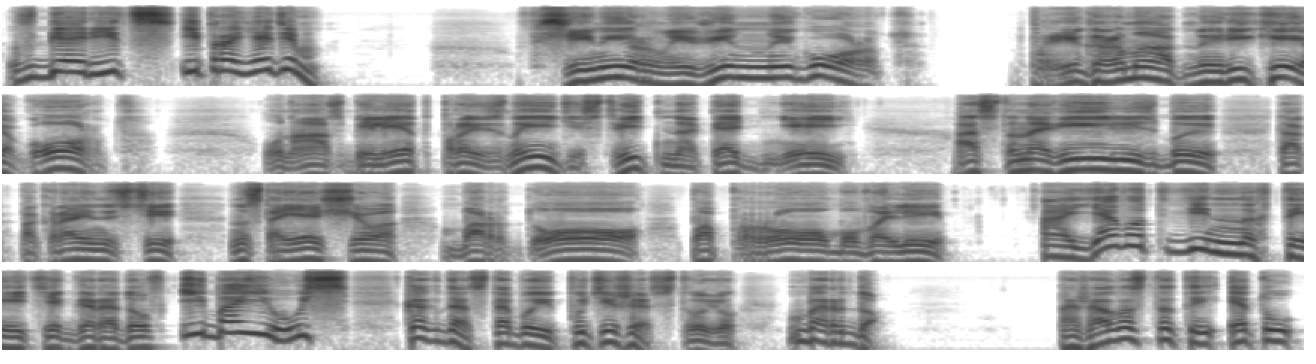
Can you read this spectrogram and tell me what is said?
в Биарриц и проедем». «Всемирный винный город. При громадной реке город. У нас билет проездные действительно пять дней. Остановились бы, так, по крайности, настоящего Бордо попробовали». А я вот винных-то этих городов и боюсь, когда с тобой путешествую, Бордо. Пожалуйста, ты эту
